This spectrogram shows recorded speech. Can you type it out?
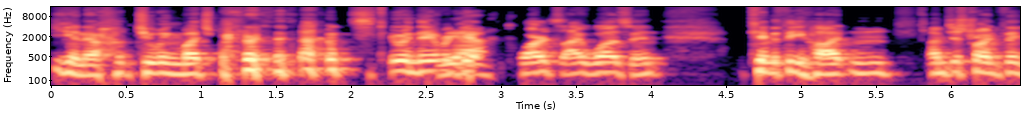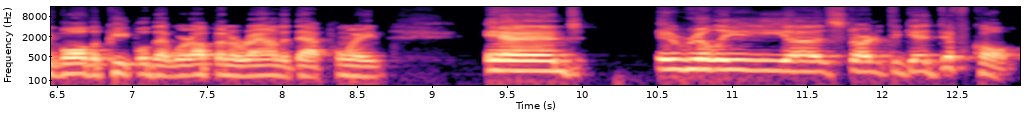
you know, doing much better than I was doing. They were yeah. getting parts I wasn't. Timothy Hutton. I'm just trying to think of all the people that were up and around at that point. And it really uh, started to get difficult.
